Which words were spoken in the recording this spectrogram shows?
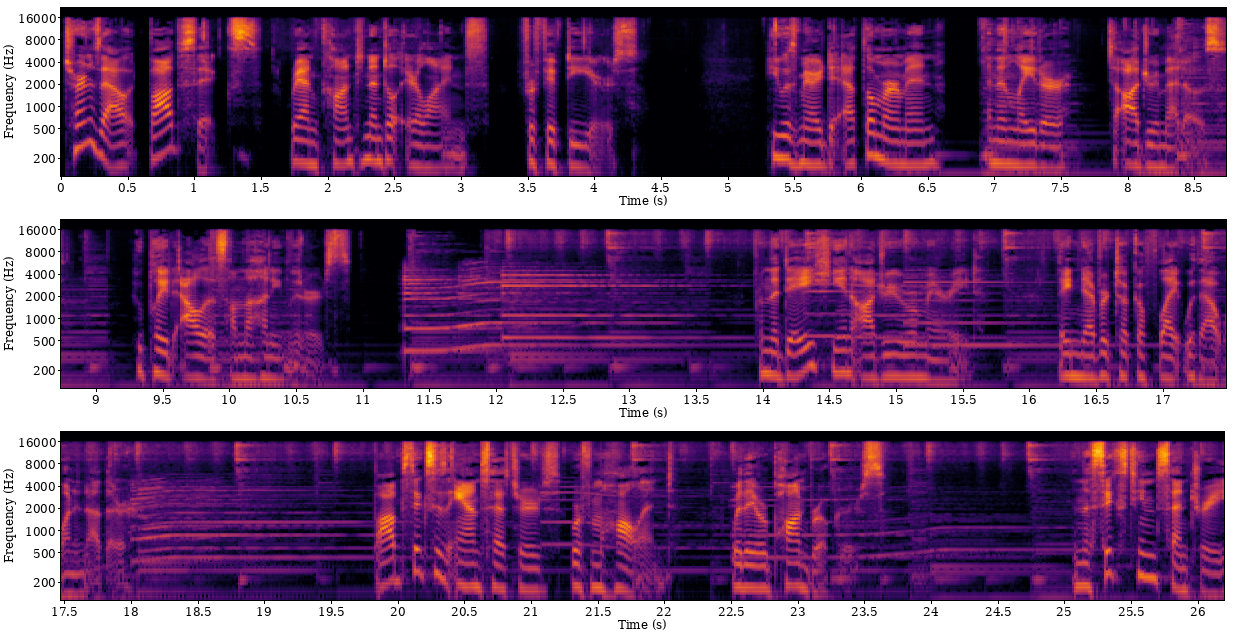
Turns out Bob Six ran Continental Airlines for 50 years. He was married to Ethel Merman and then later to Audrey Meadows, who played Alice on The Honeymooners. From the day he and Audrey were married, they never took a flight without one another. Bob Six's ancestors were from Holland, where they were pawnbrokers. In the 16th century,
